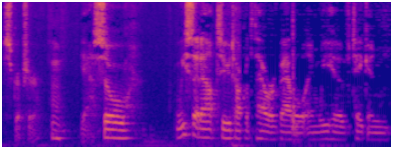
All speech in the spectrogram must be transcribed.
Scripture. Hmm. Yeah, so we set out to talk about the Tower of Babel, and we have taken,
